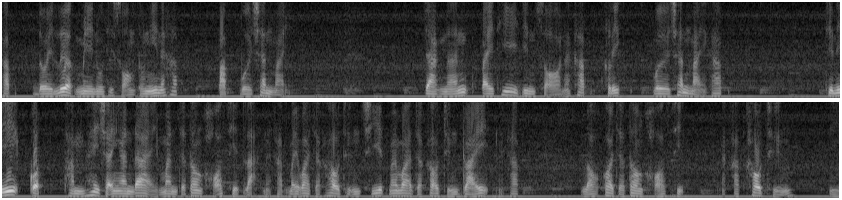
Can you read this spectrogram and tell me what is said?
ครับ โดยเลือกเมนูที่ 2 ตรงนี้นะครับ ปรับเวอร์ชันใหม่ จากนั้นไปที่ดินสอนะครับ คลิกเวอร์ชันใหม่ครับ ทีนี้กดทำให้ใช้งานได้ มันจะต้องขอสิทธิ์ละนะครับ ไม่ว่าจะเข้าถึงชีตไม่ว่าจะเข้าถึงไดรฟ์นะครับ เราก็จะต้องขอสิทธิ์นะครับ เข้าถึงนี่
